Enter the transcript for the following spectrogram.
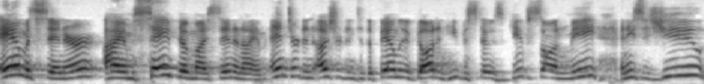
am a sinner, I am saved of my sin, and I am entered and ushered into the family of God, and He bestows gifts on me, and He says, You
